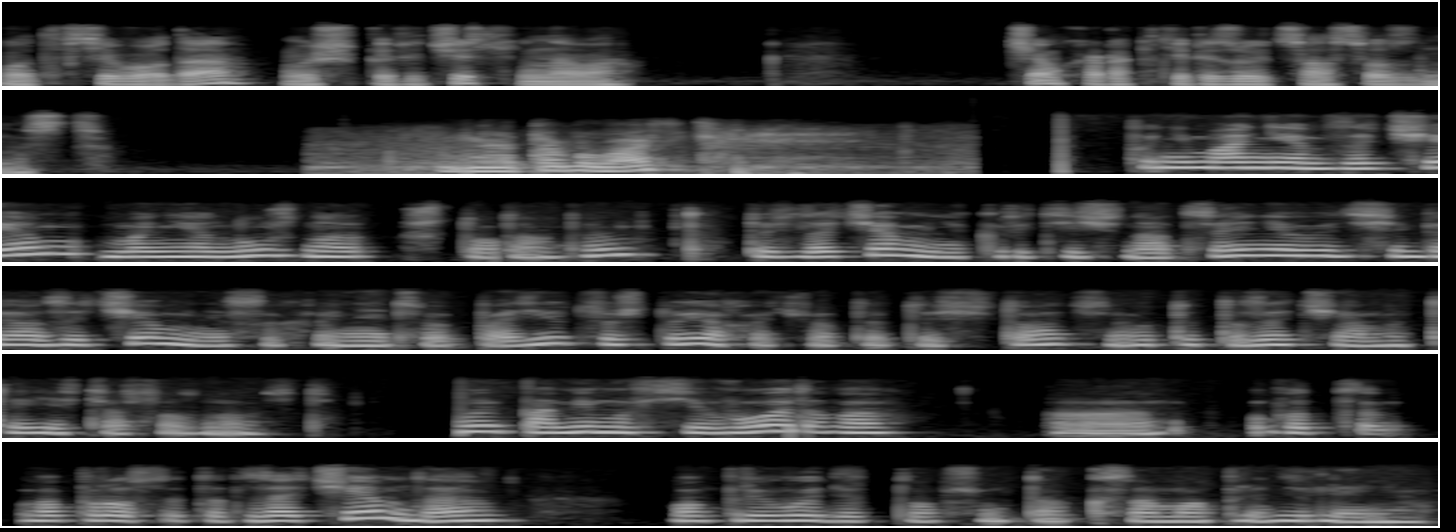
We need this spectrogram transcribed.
вот всего, да, вышеперечисленного, чем характеризуется осознанность? Это власть пониманием, зачем мне нужно что-то. Да? То есть зачем мне критично оценивать себя, зачем мне сохранять свою позицию, что я хочу от этой ситуации. Вот это зачем, это и есть осознанность. Ну и помимо всего этого, а, вот вопрос этот зачем, да, он приводит, в общем-то, к самоопределению.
